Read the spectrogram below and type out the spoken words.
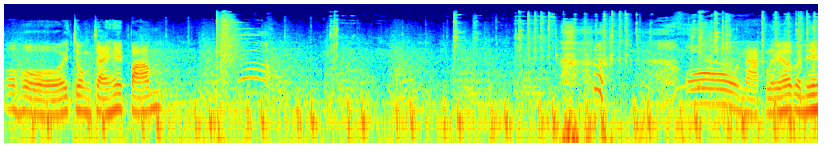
โอ้โห จงใจให้ปั๊ม โอ้หนักเลยครับอันนี้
